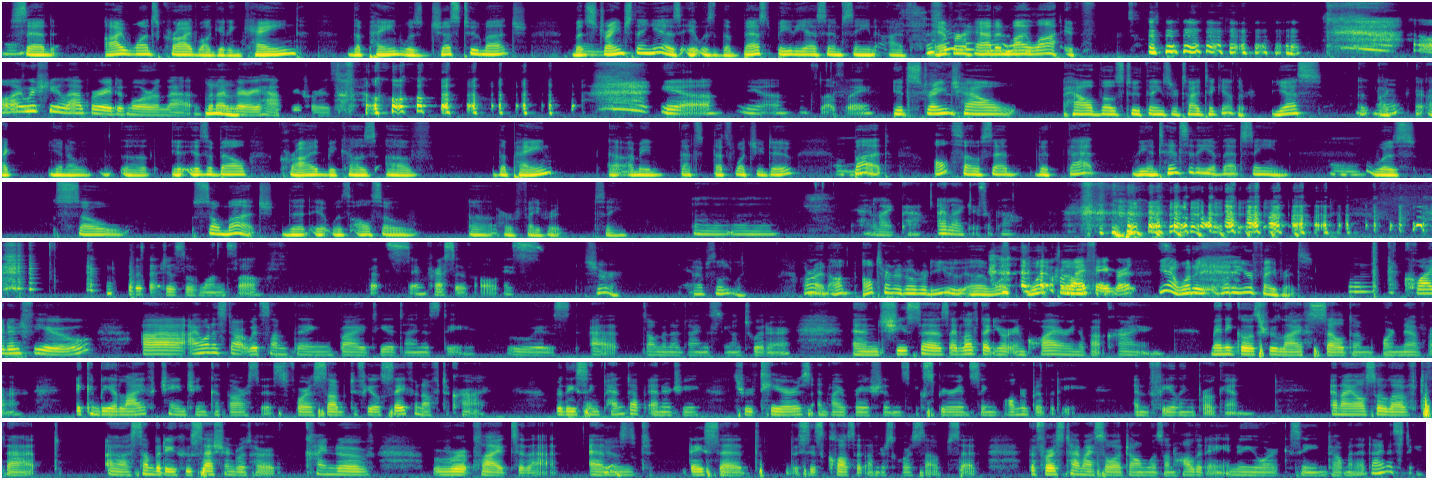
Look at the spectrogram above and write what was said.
said i once cried while getting caned the pain was just too much but strange thing is it was the best bdsm scene i've ever had in my life Oh, I wish he elaborated more on that, but I'm Mm. very happy for Isabel. yeah, yeah, it's lovely. it's strange how how those two things are tied together. Yes, I, I, you know, uh, Isabel cried because of the pain. Uh, I mean, that's that's what you do, but also said that that the intensity of that scene Mm. was so so much that it was also uh, her favorite scene. Mm-hmm. I like that. I like Isabel. the edges of oneself. That's impressive always. Sure, absolutely. All right, I'll I'll turn it over to you. Uh, what what uh, My favorite. Yeah? What are what are your favorites? Quite a few. Uh, I want to start with something by Dia Dynasty, who is at Domina Dynasty on Twitter. And she says, I love that you're inquiring about crying. Many go through life seldom or never. It can be a life changing catharsis for a sub to feel safe enough to cry, releasing pent up energy through tears and vibrations, experiencing vulnerability and feeling broken. And I also loved that uh, somebody who sessioned with her kind of replied to that. And Yes. they said, this is closet underscore sub said, the first time I saw a Dom was on holiday in New York seeing Domina Dynasty.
